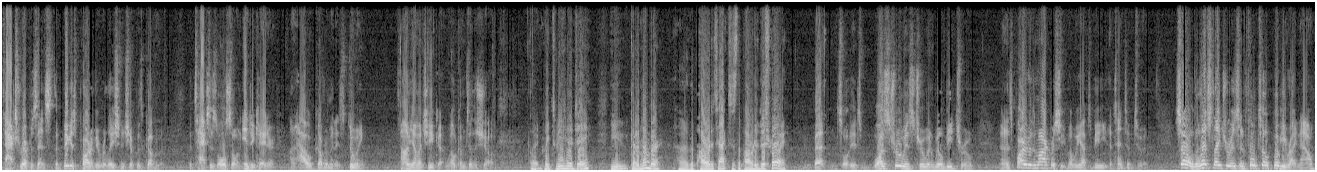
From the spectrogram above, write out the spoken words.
Tax represents the biggest part of your relationship with government. But tax is also an indicator on how government is doing. Tom Yamachika, welcome to the show. Great, great to be here, Jay. You got to remember, uh, the power to tax is the power to destroy. You bet. So it was true, is true, and will be true. And it's part of a democracy, but we have to be attentive to it. So the legislature is in full tilt boogie right now,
